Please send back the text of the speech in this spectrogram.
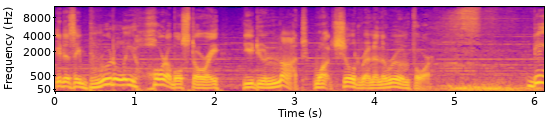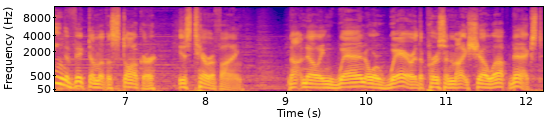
It is a brutally horrible story you do not want children in the room for. Being the victim of a stalker is terrifying. Not knowing when or where the person might show up next,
